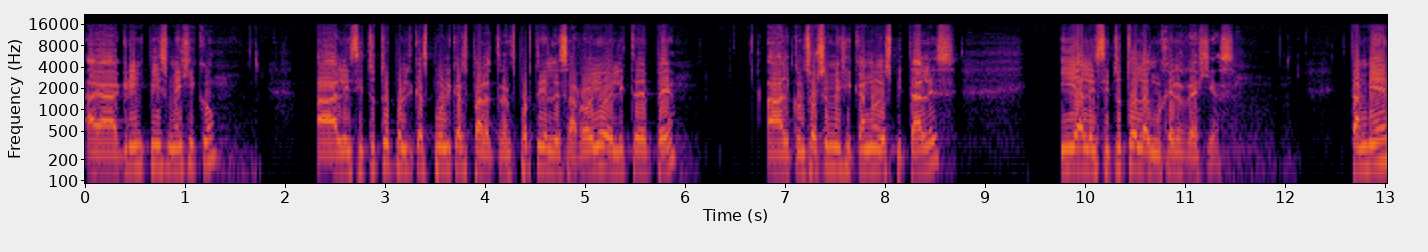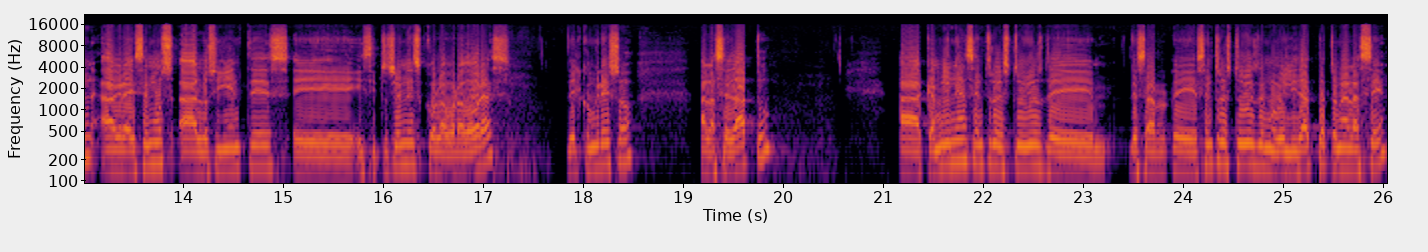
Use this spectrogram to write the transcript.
a Greenpeace México, al Instituto de Políticas Públicas para el Transporte y el Desarrollo, el ITDP, al Consorcio Mexicano de Hospitales y al Instituto de las Mujeres Regias. También agradecemos a los siguientes instituciones colaboradoras, del Congreso, a la SEDATU, a Camina, Centro de Estudios de, Centro de, Estudios de Movilidad Peatonal AC,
